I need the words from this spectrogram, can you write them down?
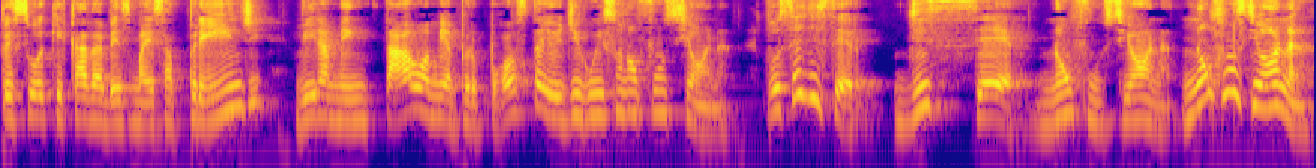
pessoa que cada vez mais aprende, vira mental a minha proposta e eu digo isso não funciona. Você dizer, dizer não funciona, não funciona.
